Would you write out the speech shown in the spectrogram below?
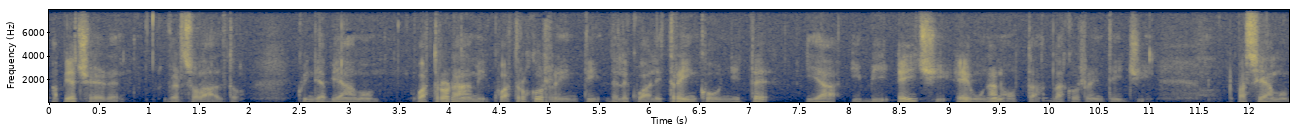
a piacere verso l'alto. Quindi abbiamo quattro rami, quattro correnti, delle quali tre incognite, IA, IB e IC e una nota, la corrente IG. Passiamo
